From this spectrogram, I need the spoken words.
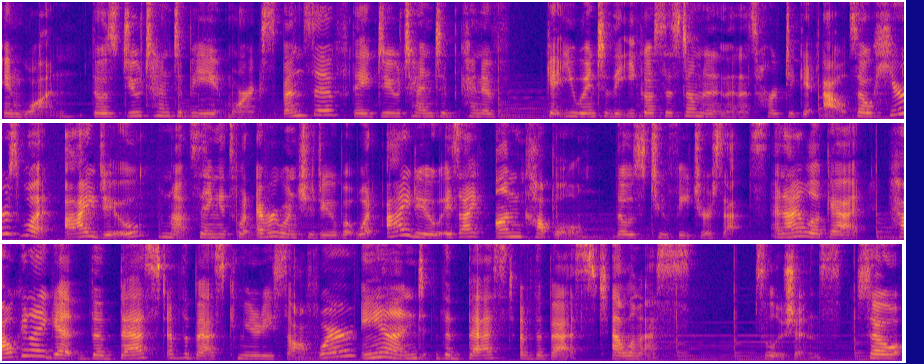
in one. Those do tend to be more expensive. They do tend to kind of get you into the ecosystem and then it's hard to get out. So here's what I do. I'm not saying it's what everyone should do, but what I do is I uncouple those two feature sets and I look at how can I get the best of the best community software and the best of the best LMS solutions. So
